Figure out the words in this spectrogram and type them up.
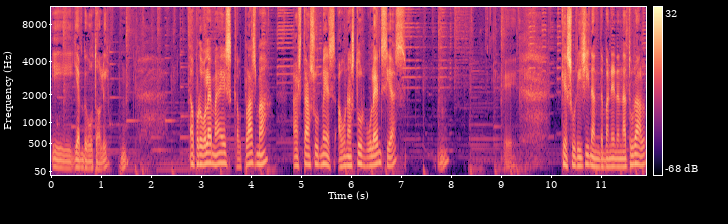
i, i hem begut oli. Mm? El problema és que el plasma està sotmès a unes turbulències que, que s'originen de manera natural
